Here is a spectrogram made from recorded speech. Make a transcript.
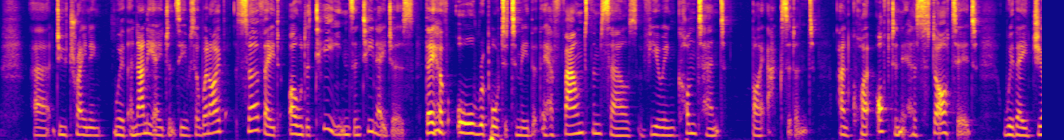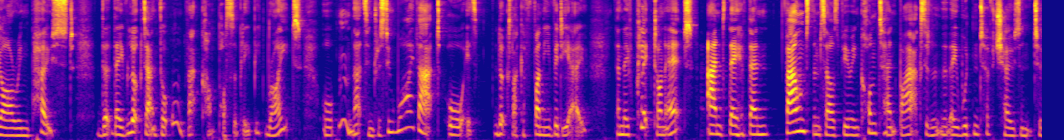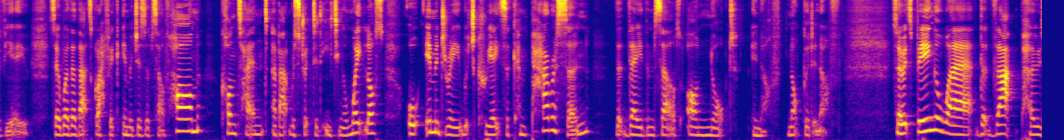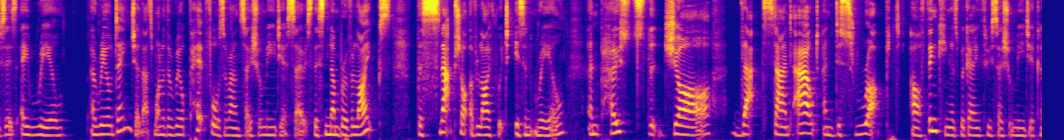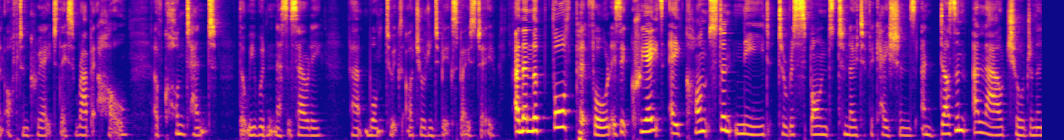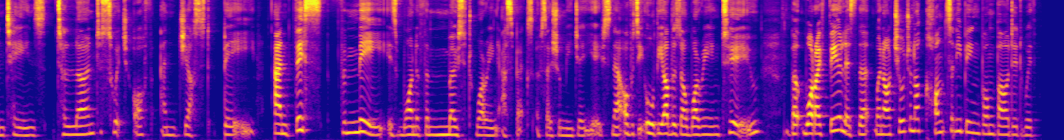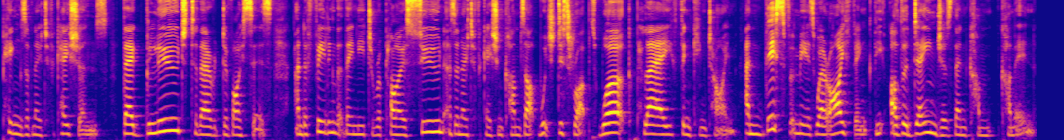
uh, do training with a nanny agency. So when I've surveyed older teens and teenagers, they have all reported to me that they have found themselves viewing content by accident. And quite often it has started with a jarring post that they've looked at and thought, oh, that can't possibly be right. Or, hmm, that's interesting. Why that? Or it looks like a funny video. And they've clicked on it and they have then found themselves viewing content by accident that they wouldn't have chosen to view. So, whether that's graphic images of self harm, content about restricted eating and weight loss, or imagery which creates a comparison that they themselves are not enough, not good enough. So, it's being aware that that poses a real a real danger. That's one of the real pitfalls around social media. So it's this number of likes, the snapshot of life which isn't real, and posts that jar, that stand out and disrupt our thinking as we're going through social media can often create this rabbit hole of content that we wouldn't necessarily uh, want to our children to be exposed to. And then the fourth pitfall is it creates a constant need to respond to notifications and doesn't allow children and teens to learn to switch off and just be. And this for me is one of the most worrying aspects of social media use. Now, obviously, all the others are worrying too, but what I feel is that when our children are constantly being bombarded with pings of notifications, they're glued to their devices and a feeling that they need to reply as soon as a notification comes up, which disrupts work, play, thinking time. And this, for me, is where I think the other dangers then come, come in.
